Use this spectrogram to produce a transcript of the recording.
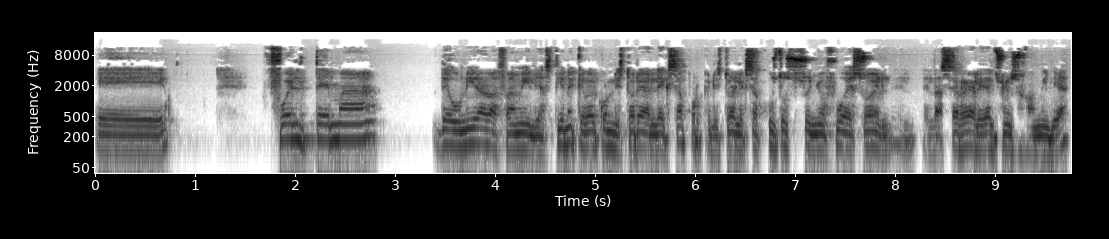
eh, fue el tema de unir a las familias. Tiene que ver con la historia de Alexa, porque la historia de Alexa justo su sueño fue eso, el, hacer realidad el sueño de su familia.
